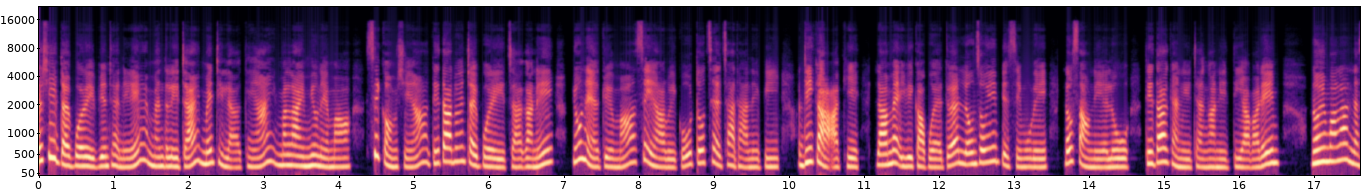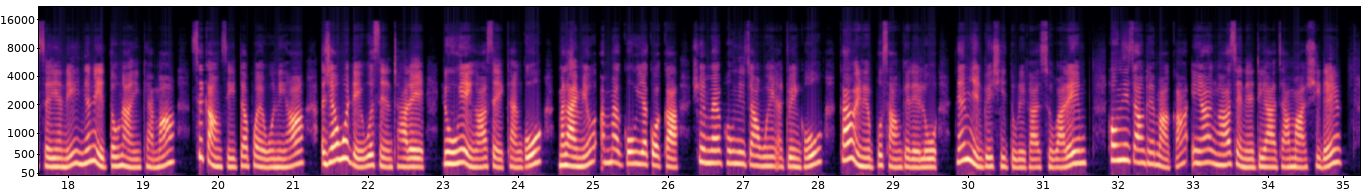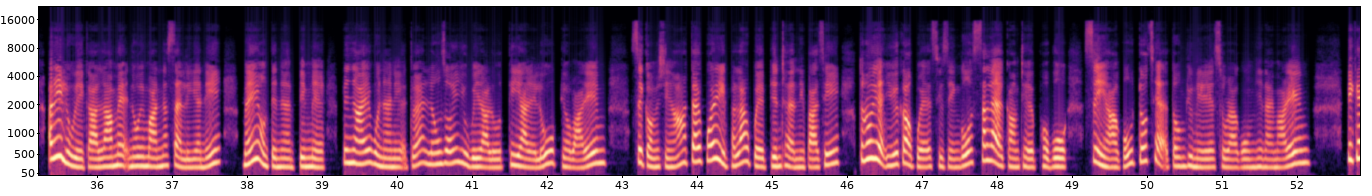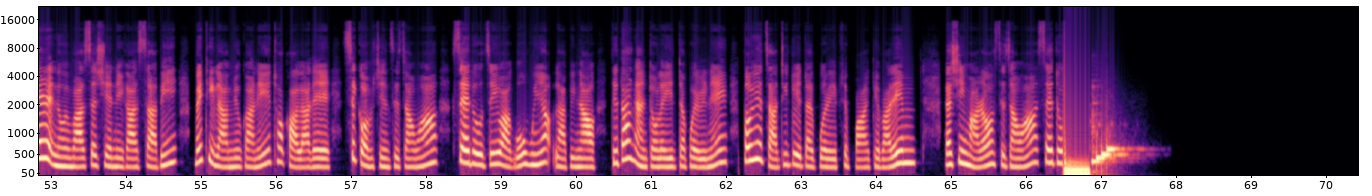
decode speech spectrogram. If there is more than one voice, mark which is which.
Speaker 1: လက်ရှိတိုက်ပွဲတွေပြင်းထန်နေတဲ့မန္တလေးတိုင်းမိတ္တီလာခရိုင်မလိုင်မြို့နယ်မှာစစ်ကောင်မရှင်ဟာဒေသတွင်းတိုက်ပွဲတွေကြားကနေမြို့နယ်အတွင်းမှာစစ်ရာတွေကိုတိုးချဲ့ချထားနေပြီးအဓိကအဖြစ်လာမယ့်ရွေးကောက်ပွဲအတွက်လုံခြုံရေးပြင်ဆင်မှုတွေလှုပ်ဆောင်နေရလို့ဒေသခံတွေထံကနေသိရပါတယ်။ နိုဝင်ဘာလ20ရက်နေ့ညနေ3နာရီခန့်မှာစစ်ကောင်စီတပ်ဖွဲ့ဝင်တွေဟာအရက်ဝတ်တွေဝတ်ဆင်ထားတဲ့လူဦးရေ90ခန့်ကိုမလိုင်မြို့အမှတ်9ရပ်ကွက်ကရွှေမဲဖုန်ကြီးကျောင်းဝင်းအတွင်ကိုကားဝင်နဲ့ပို့ဆောင်ခဲ့တယ်လို့မျက်မြင်တွေ့ရှိသူတွေကဆိုပါတယ်။ဖုန်ကြီးကျောင်းထဲမှာကအင်အား90နဲ့100ကြားမှရှိတယ်။အဲ့ဒီလူတွေကလာမဲ့နိုဝင်ဘာ24ရက်နေ့မဲယုံတင်နန်းပေးမဲ့ပညာရေးဝန်ထမ်းတွေအတွက်လုံခြုံရေးယူပေးတာလို့သိရတယ်လို့ပြောပါတယ်။ စစ်ကောင်ရှင်ဟာတိုက်ပွဲတွေဘလောက်ပဲပြင်းထန်နေပါစေသူတို့ရဲ့ရွေးကောက်ပွဲအစီအစဉ်ကိုဆက်လက်အကောင့်ထဲဖို့ဖို့စစ်ရာကိုတိုးချက်အသုံးပြုနေတယ်ဆိုတာကိုမြင်နိုင်ပါတယ်။ပြီးခဲ့တဲ့နိုဝင်ဘာ16ရက်နေ့ကစပြီးမိထီလာမြို့ကနေထွက်ခွာလာတဲ့စစ်ကော်မရှင်စစ်ကြောင်းဟာဆယ်တိုကျေးရွာကိုဝင်ရောက်လာပြီးနောက်ဒေသခံတော်လှန်ရေးတပ်ဖွဲ့တွေနဲ့တောရက်ကြာတိတွေ့တိုက်ပွဲတွေဖြစ်ပွားခဲ့ပါတယ်။လက်ရှိမှာတော့စစ်ကြောင်းဟာဆယ်တို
